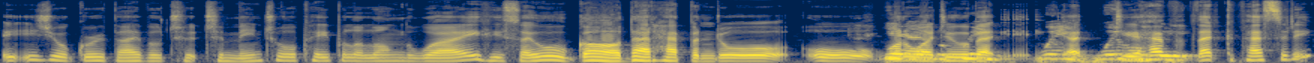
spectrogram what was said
is your group able to, to mentor people along the way who say, oh God, that happened, or, or what yeah, do I do we, about we, uh, we Do you have be, that capacity?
